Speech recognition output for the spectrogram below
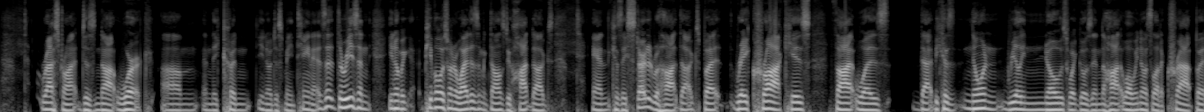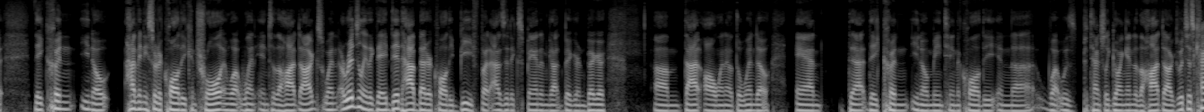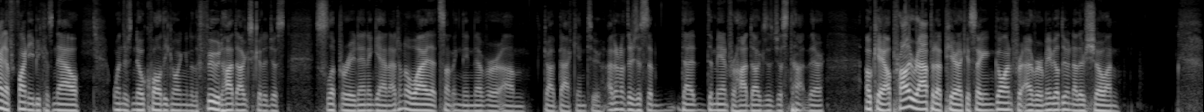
restaurant does not work um, and they couldn't you know just maintain it. Is it the reason you know people always wonder why doesn't mcdonald's do hot dogs? And because they started with hot dogs but ray kroc his thought was that because no one really knows what goes into hot well we know it's a lot of crap but they couldn't you know have any sort of quality control in what went into the hot dogs when originally like they did have better quality beef but as it expanded and got bigger and bigger um, that all went out the window. And that they couldn't you know maintain the quality in the, what was potentially going into the hot dogs which is kind of funny because now when there's no quality going into the food hot dogs could have just slip right in again. I don't know why that's something they never um, got back into. I don't know if there's just a that demand for hot dogs is just not there. Okay, I'll probably wrap it up here. Like I said, I can go on forever. Maybe I'll do another show on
